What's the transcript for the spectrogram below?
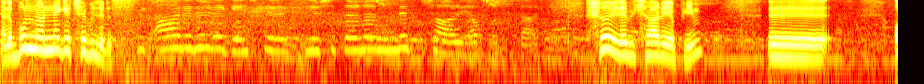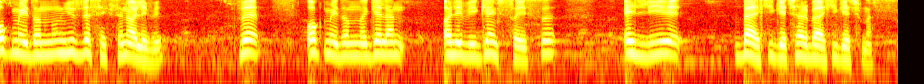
Yani bunun önüne geçebiliriz. Aileleri ve gençleri, yaşıtlarına ne çağrı yapmak istersiniz? Şöyle bir çağrı yapayım. Ee, ok Meydanı'nın yüzde sekseni Alevi. Ve Ok Meydanı'na gelen Alevi genç sayısı 50'yi belki geçer belki geçmez.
